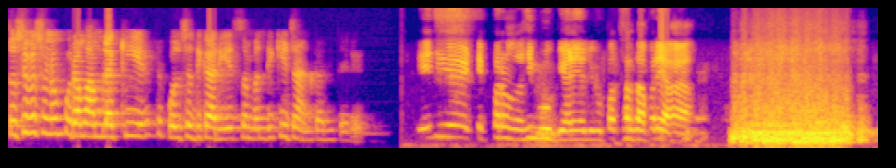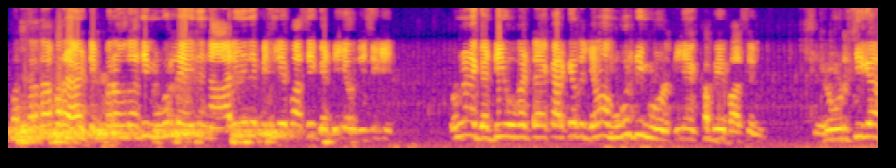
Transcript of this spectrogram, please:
ਤੁਸੀਂ ਵੀ ਸੁਣੋ ਪੂਰਾ ਮਾਮਲਾ ਕੀ ਹੈ ਤੇ ਪੁਲਿਸ ਅਧਿਕਾਰੀ ਇਸ ਸੰਬੰਧੀ ਕੀ ਜਾਣਕਾਰੀ ਦੇ ਰਹੇ ਨੇ। ਇਹ ਜੀ ਇਹ ਟਿੱਪਰ ਆਉਂਦਾ ਸੀ ਮੋਗੇ ਵਾਲੇ ਵਾਲੀ ਪੱਥਰ ਦਾ ਭਰਿਆ ਹੋਇਆ। ਪੱਥਰ ਦਾ ਭਰਿਆ ਟਿੱਪਰ ਆਉਂਦਾ ਸੀ ਮੂਹਰਲੇ, ਇਹਦੇ ਨਾਲ ਹੀ ਇਹਦੇ ਪਿਛਲੇ ਪਾਸੇ ਗੱਡੀ ਆਉਂਦੀ ਸੀਗੀ। ਉਹਨਾਂ ਨੇ ਗੱਡੀ ਓਵਰਟੇਕ ਕਰਕੇ ਤੇ ਜਮਾ ਮੂਹਰ ਦੀ ਮੋੜਤੀ ਐ ਖੱਬੇ ਪਾਸੇ ਨੂੰ। ਰੋਡ ਸੀਗਾ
